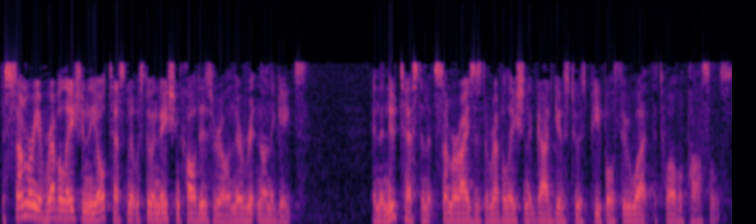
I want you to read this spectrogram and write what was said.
The summary of Revelation in the Old Testament was through a nation called Israel, and they're written on the gates. And the New Testament summarizes the revelation that God gives to his people through what? The 12 apostles.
